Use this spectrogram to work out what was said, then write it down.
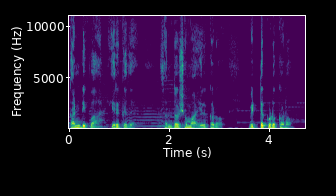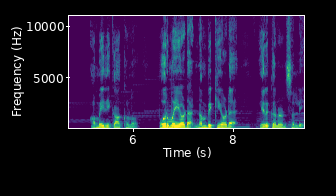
கண்டிப்பாக இருக்குது. சந்தோஷமாக இருக்கணும் விட்டு கொடுக்கணும் அமைதி காக்கணும் பொறுமையோட நம்பிக்கையோட இருக்கணும்னு சொல்லி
